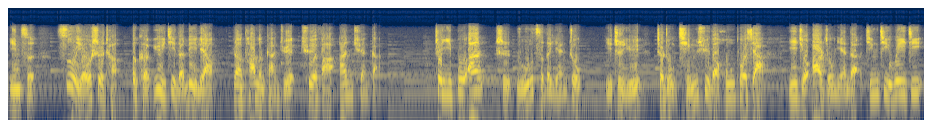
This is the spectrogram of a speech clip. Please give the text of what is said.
因此自由市场不可预计的力量让他们感觉缺乏安全感。这一不安是如此的严重，以至于这种情绪的烘托下。一九二九年的经济危机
